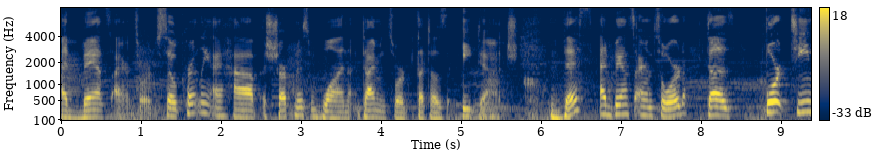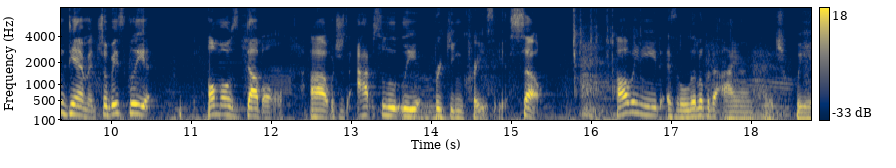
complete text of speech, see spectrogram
Advanced iron sword. So currently I have a sharpness 1 diamond sword that does 8 damage. This advanced iron sword does 14 damage. So basically almost double, uh, which is absolutely freaking crazy. So, all we need is a little bit of iron, which we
